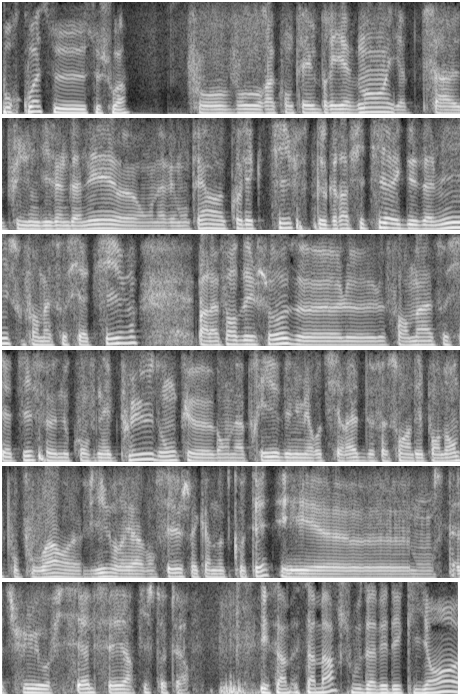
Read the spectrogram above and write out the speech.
pourquoi ce, ce choix pour vous raconter brièvement, il y a ça plus d'une dizaine d'années, euh, on avait monté un collectif de graffiti avec des amis sous forme associative. Par la force des choses, euh, le, le, format associatif euh, ne convenait plus, donc on a pris des numéros de tirette de façon indépendante pour pouvoir vivre et avancer chacun de notre côté. Et mon statut officiel, c'est artiste-auteur. Et ça, ça marche? Vous avez des clients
